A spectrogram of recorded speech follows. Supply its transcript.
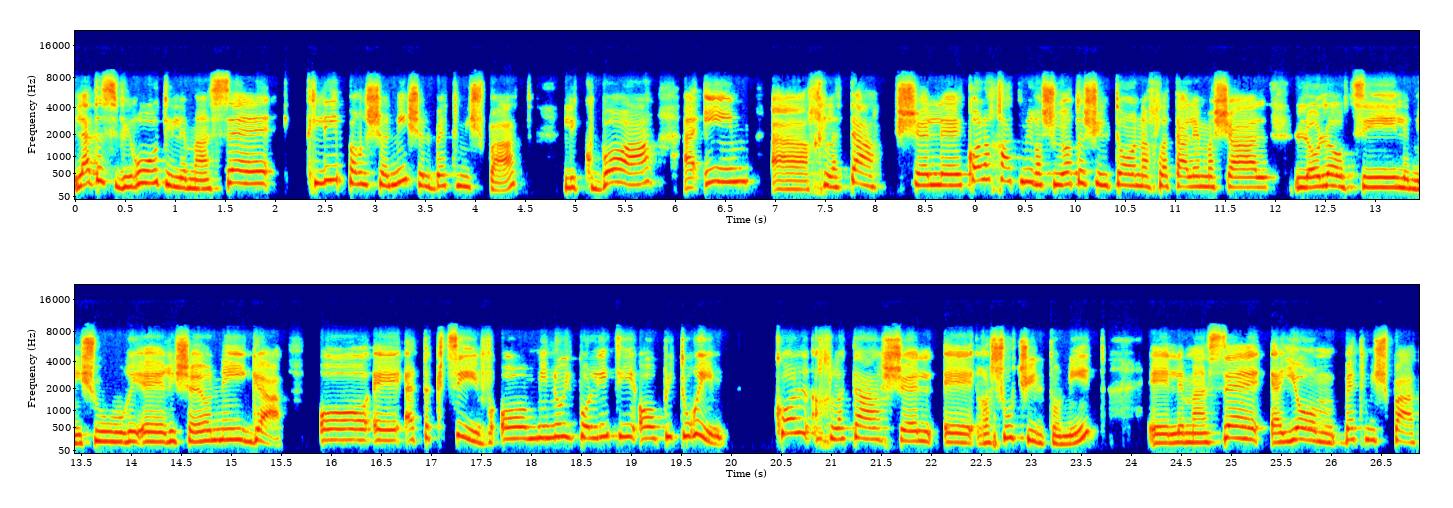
עילת הסבירות היא למעשה כלי פרשני של בית משפט לקבוע האם ההחלטה של אה, כל אחת מרשויות השלטון, החלטה למשל לא להוציא למישהו אה, רישיון נהיגה, או אה, התקציב, או מינוי פוליטי או פיטורים, כל החלטה של רשות שלטונית למעשה היום בית משפט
